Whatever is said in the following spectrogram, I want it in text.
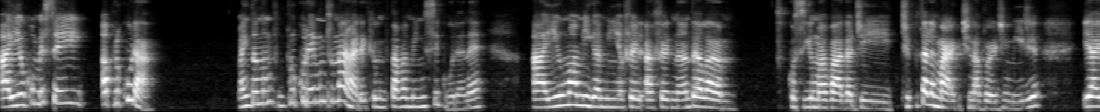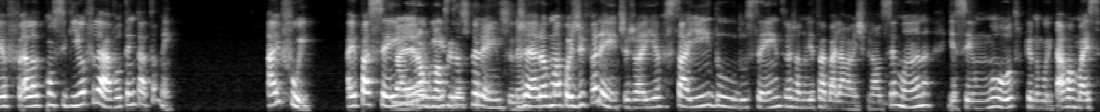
Aí eu comecei a procurar. Ainda não procurei muito na área, que eu estava meio insegura, né? Aí uma amiga minha, a Fernanda, ela conseguiu uma vaga de tipo telemarketing na Virgin Media. E aí eu, ela conseguiu, eu falei, ah, vou tentar também. Aí fui. Aí passei. Já era alguma coisa diferente, né? Já era alguma coisa diferente. Eu já ia sair do, do centro, já não ia trabalhar mais no final de semana, ia ser um ou outro, porque eu não aguentava mais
